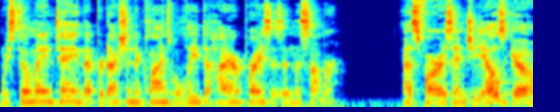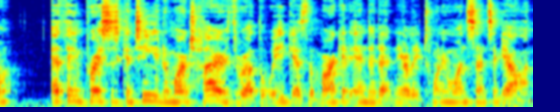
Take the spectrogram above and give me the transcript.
We still maintain that production declines will lead to higher prices in the summer. As far as NGLs go, ethane prices continue to march higher throughout the week as the market ended at nearly 21 cents a gallon.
